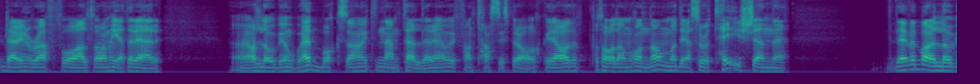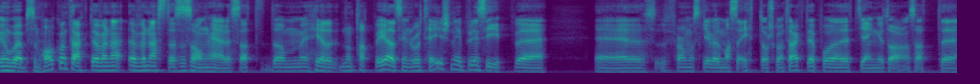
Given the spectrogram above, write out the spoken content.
Darin Ruff och allt vad de heter där. Ja, Logan Webb också har jag inte nämnt heller, han var ju fantastiskt bra och ja, på tal om honom och deras rotation det är väl bara Logan Webb som har kontrakt över, nä över nästa säsong här, så att de, hela, de tappar hela sin rotation i princip. Eh, eh för de skrev väl massa ettårskontrakt på ett gäng utav dem, så att eh,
